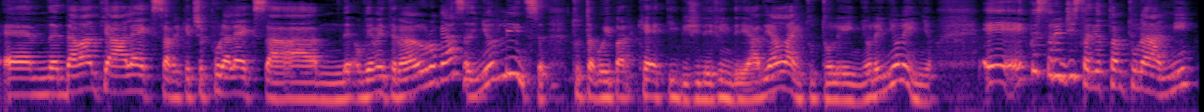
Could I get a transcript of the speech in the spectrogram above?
ehm, davanti a Alexa, perché c'è pure Alexa mm, ovviamente nella loro casa di New Orleans, tutta quei parquet tipici dei film di Adrian Line, tutto legno, legno, legno, e, e questo regista di 81 anni,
